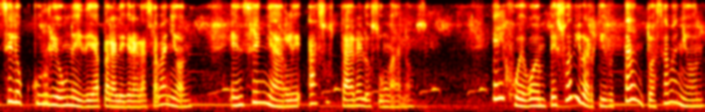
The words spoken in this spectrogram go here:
se le ocurrió una idea para alegrar a Sabañón enseñarle a asustar a los humanos. El juego empezó a divertir tanto a Sabañón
